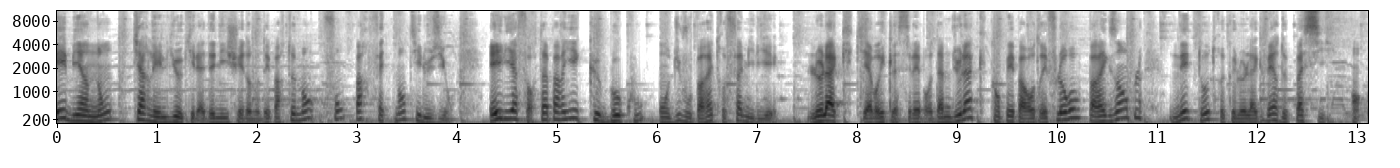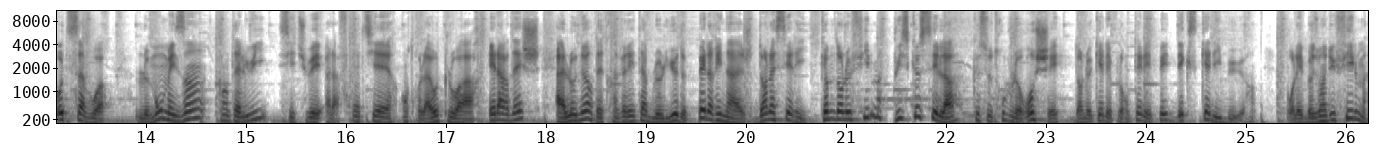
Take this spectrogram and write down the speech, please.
Eh bien non, car les lieux qu'il a dénichés dans nos départements font parfaitement illusion. Et il y a fort à parier que beaucoup ont dû vous paraître familiers. Le lac qui abrite la célèbre Dame du Lac, campée par Audrey Fleurot, par exemple, n'est autre que le lac vert de Passy, en Haute-Savoie. Le Mont Mézin, quant à lui, situé à la frontière entre la Haute-Loire et l'Ardèche, a l'honneur d'être un véritable lieu de pèlerinage dans la série comme dans le film, puisque c'est là que se trouve le rocher dans lequel est plantée l'épée d'Excalibur. Pour les besoins du film,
